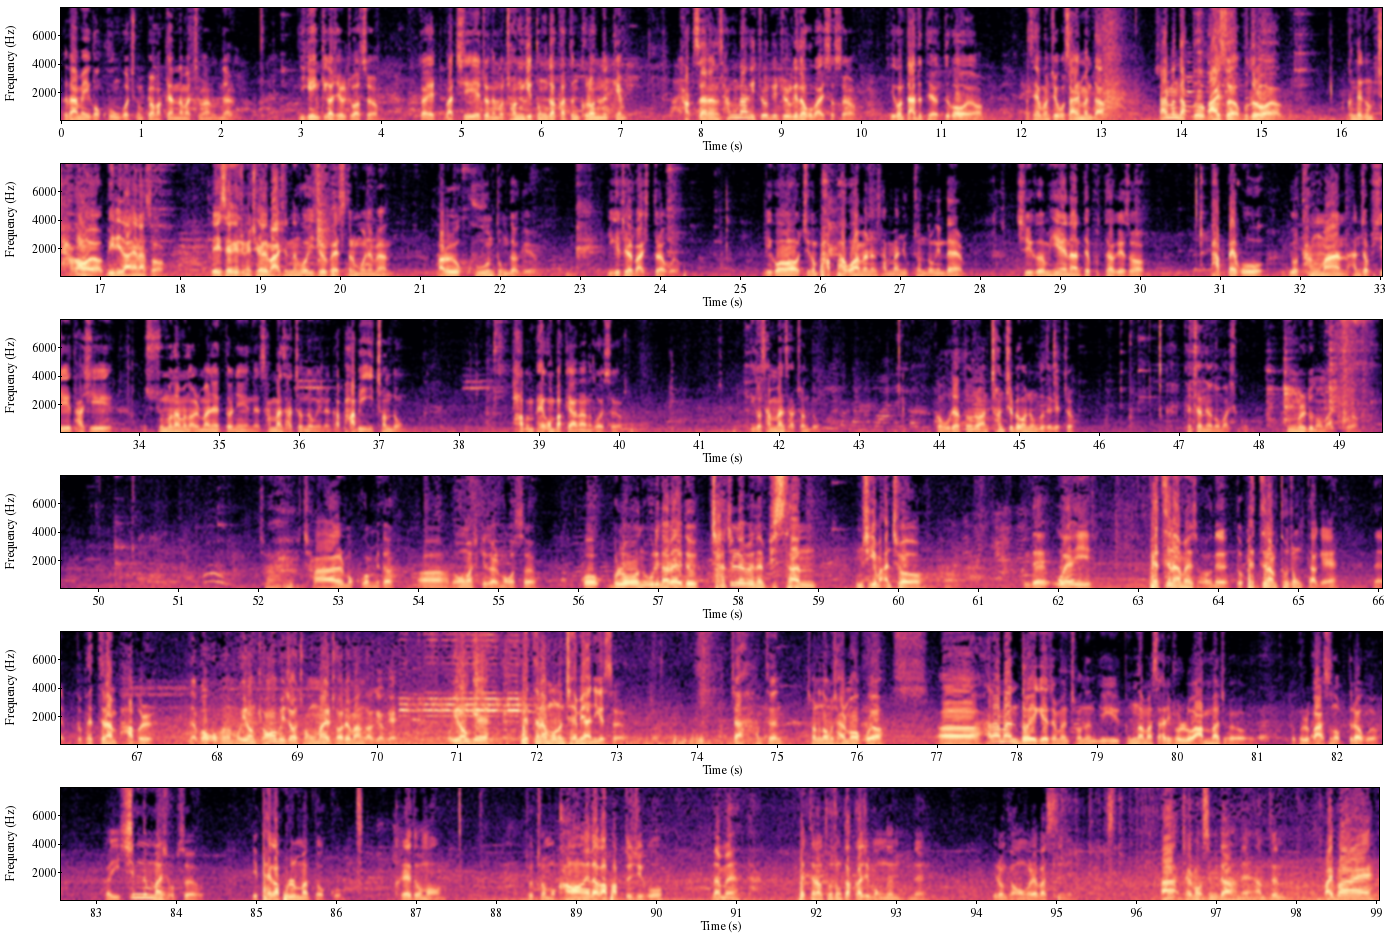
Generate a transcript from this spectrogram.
그 다음에 이거 구운 거 지금 뼈밖에 안 남았지만 네. 이게 인기가 제일 좋았어요. 그러니까 예- 마치 예전에 뭐 전기통 닭 같은 그런 느낌? 닭살은 상당히 쫄깃쫄깃하고 맛있었어요. 이건 따뜻해요. 뜨거워요. 세 번째 이거 삶은 닭. 삶은 닭도 맛있어요. 부드러워요. 근데 좀 차가워요. 미리 다 해놔서. 근데 이 세 개 중에 제일 맛있는 거, 이집 베스트는 뭐냐면 바로 요 구운 통닭이에요. 이게 제일 맛있더라고요. 이거 지금 밥하고 하면은 36,000동인데 지금 희애나한테 부탁해서 밥 빼고 요 닭만 한 접시 다시 주문하면 얼마냐 했더니 네, 34,000동이네. 그러니까 밥이 2,000동. 밥은 100원밖에 안 하는 거였어요. 이거 34,000동. 그럼 우리 돈으로 한 1,700원 정도 되겠죠? 괜찮네요. 너무 맛있고. 국물도 너무 맛있고요. 자, 잘 먹고 갑니다. 아, 너무 맛있게 잘 먹었어요. 뭐 물론 우리나라에도 찾으려면은 비슷한 음식이 많죠. 어. 근데 왜 이 베트남에서 네, 또 베트남 토종 닭에 네, 또 베트남 밥을 네, 먹어보는 뭐 이런 경험이죠. 정말 저렴한 가격에 뭐 이런 게 베트남 오는 재미 아니겠어요. 자, 아무튼 저는 너무 잘 먹었고요. 아, 하나만 더 얘기하자면 저는 이 동남아 쌀이 별로 안 맞아요. 별로 맛은 없더라고요. 그러니까 이 씹는 맛이 없어요. 이 배가 부른 맛도 없고. 그래도 뭐 좋죠. 뭐 강황에다가 밥도 지고 그다음에 베트남 토종닭까지 먹는 네 이런 경험을 해봤으니. 아 잘 먹습니다. 네 아무튼 바이바이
